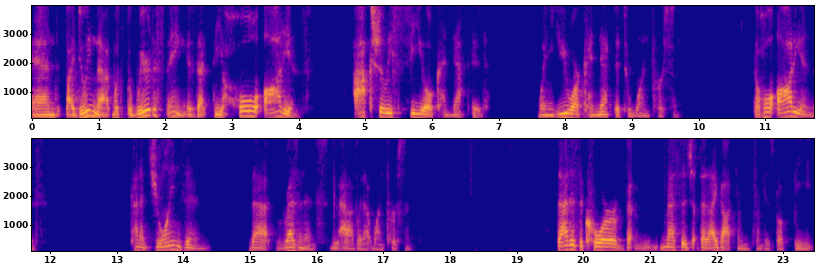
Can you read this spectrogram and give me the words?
And by doing that, what's the weirdest thing is that the whole audience actually feel connected when you are connected to one person. The whole audience kind of joins in that resonance you have with that one person. That is the core message that I got from from his book. Be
